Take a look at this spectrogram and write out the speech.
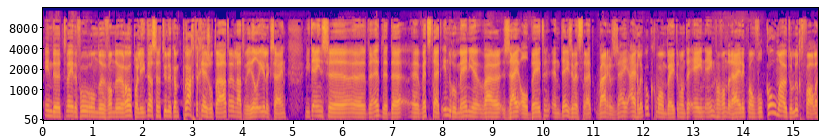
in de tweede voorronde van de Europa League. Dat is natuurlijk een prachtig resultaat. En laten we heel eerlijk zijn. Niet eens uh, de, de, de uh, wedstrijd in Roemenië waren zij al beter. En deze wedstrijd waren zij eigenlijk ook gewoon beter. Want de 1-1 van Van der Heijden kwam volkomen uit de lucht vallen.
